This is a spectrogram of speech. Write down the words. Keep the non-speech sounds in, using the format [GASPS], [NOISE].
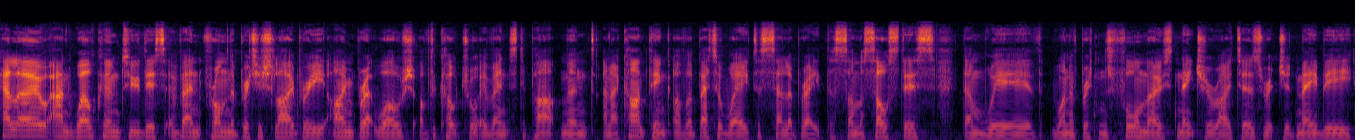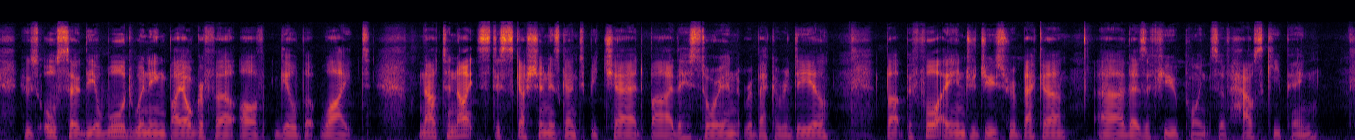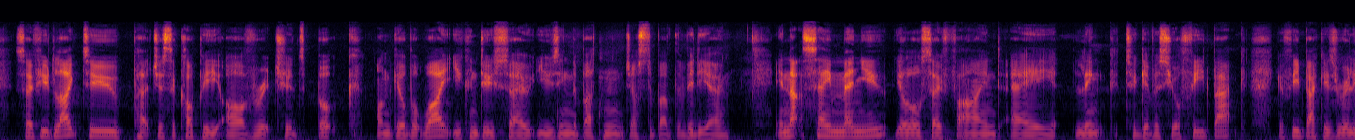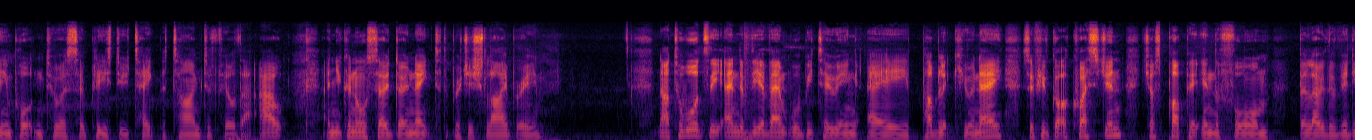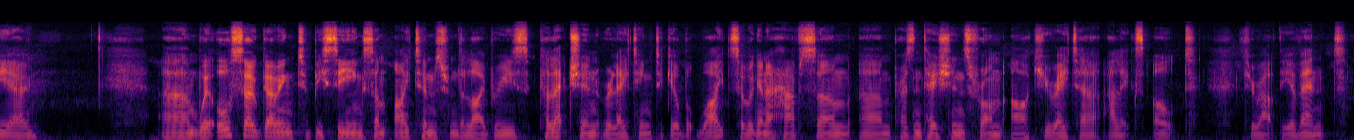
Hello and welcome to this event from the British Library. I'm Brett Walsh of the Cultural Events Department and I can't think of a better way to celebrate the summer solstice than with one of Britain's foremost nature writers, Richard Mabey, who's also the award-winning biographer of Gilbert White. Now tonight's discussion is going to be chaired by the historian Rebecca Rideal, but before I introduce Rebecca, uh, there's a few points of housekeeping. So if you'd like to purchase a copy of Richard's book on Gilbert White, you can do so using the button just above the video. In that same menu, you'll also find a link to give us your feedback. Your feedback is really important to us, so please do take the time to fill that out. And you can also donate to the British Library. Now, towards the end of the event, we'll be doing a public Q&A. So if you've got a question, just pop it in the form below the video. Um, we're also going to be seeing some items from the library's collection relating to Gilbert White. So we're going to have some um, presentations from our curator, Alex Ault, throughout the event.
